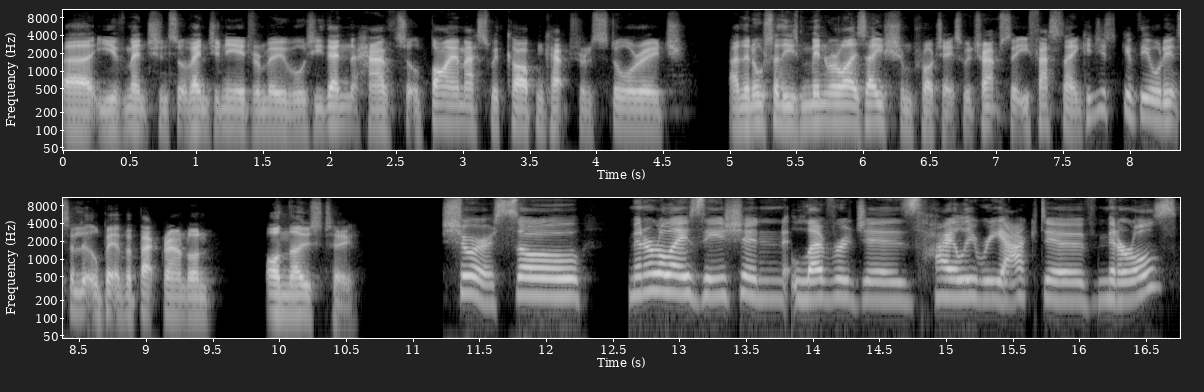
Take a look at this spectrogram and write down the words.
uh, you've mentioned sort of engineered removals. You then have sort of biomass with carbon capture and storage and then also these mineralization projects which are absolutely fascinating could you just give the audience a little bit of a background on on those two sure so Mineralization leverages highly reactive minerals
